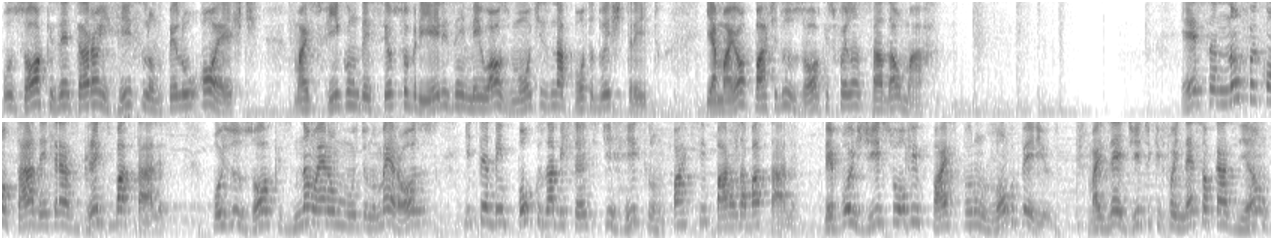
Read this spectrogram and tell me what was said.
Os Orcs entraram em Hithlum pelo oeste, mas Fingon desceu sobre eles em meio aos montes na ponta do estreito, e a maior parte dos Orcs foi lançada ao mar. Essa não foi contada entre as grandes batalhas, pois os Orcs não eram muito numerosos e também poucos habitantes de Hithlum participaram da batalha. Depois disso, houve paz por um longo período, mas é dito que foi nessa ocasião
